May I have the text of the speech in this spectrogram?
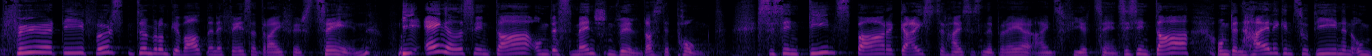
für die Fürstentümer und Gewalten in Epheser 3, Vers 10. Die Engel sind da um des Menschen willen. Das ist der Punkt. Sie sind dienstbare Geister, heißt es in Hebräer 1,14. Sie sind da, um den Heiligen zu dienen, um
